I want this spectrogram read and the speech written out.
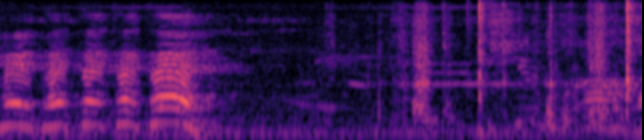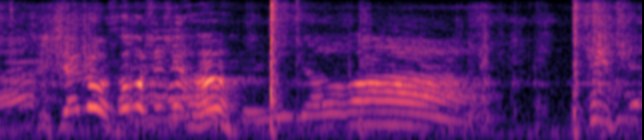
Thế, thế, thế, thế, thế. Chị sẽ đâu, sao có chị sẽ hả? Chị sẽ...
